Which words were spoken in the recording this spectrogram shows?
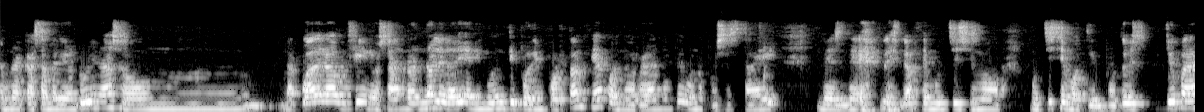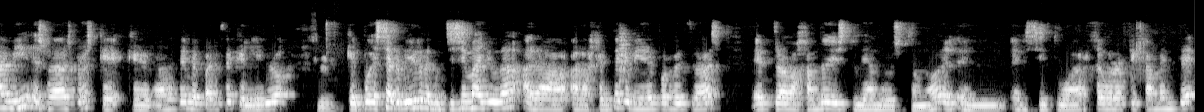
una casa medio en ruinas o una cuadra, en fin, o sea, no, no le daría ningún tipo de importancia cuando realmente, bueno, pues está ahí desde, desde hace muchísimo, muchísimo tiempo. Entonces, yo para mí es una de las cosas que, que realmente me parece que el libro que puede servir de muchísima ayuda a la, a la gente que viene por detrás eh, trabajando y estudiando esto, ¿no? El, el, el situar geográficamente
